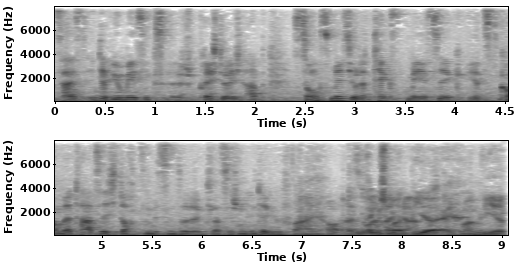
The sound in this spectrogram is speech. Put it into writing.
das heißt, interviewmäßig äh, sprecht ihr euch ab, songsmäßig oder textmäßig. Jetzt kommen wir tatsächlich doch ein bisschen zu den klassischen Interviewfragen. Also Trink mal ein Bier. Trink mal ein Bier.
